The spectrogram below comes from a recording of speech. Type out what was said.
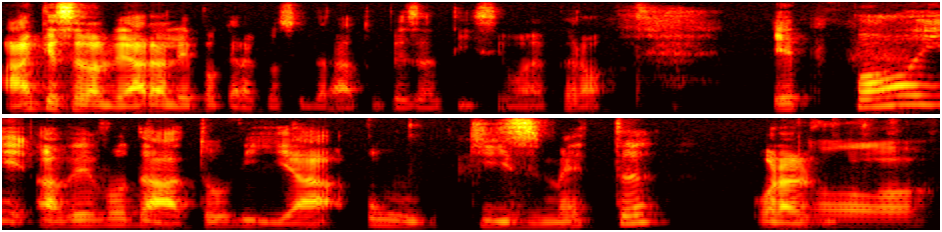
Anche se l'alveare all'epoca era considerato pesantissimo, eh, però... E poi avevo dato via un Kismet, ora No,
